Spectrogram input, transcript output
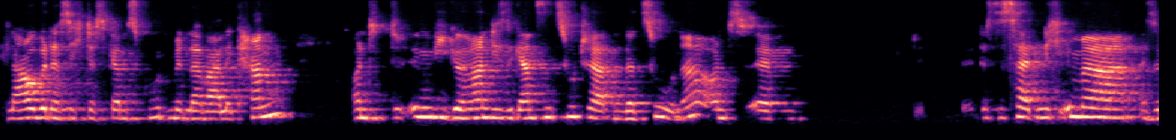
glaube, dass ich das ganz gut mittlerweile kann. Und irgendwie gehören diese ganzen Zutaten dazu. Ne? Und ähm, das ist halt nicht immer, also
